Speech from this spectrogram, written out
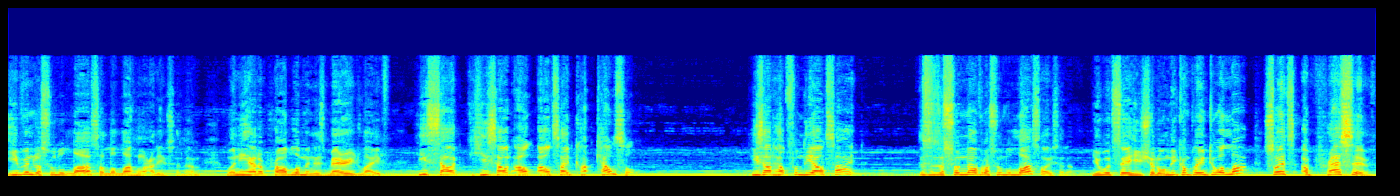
Even Rasulullah sallallahu wasallam, when he had a problem in his married life, he sought, he sought out, outside counsel. He sought help from the outside. This is the sunnah of Rasulullah You would say he should only complain to Allah. So it's oppressive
